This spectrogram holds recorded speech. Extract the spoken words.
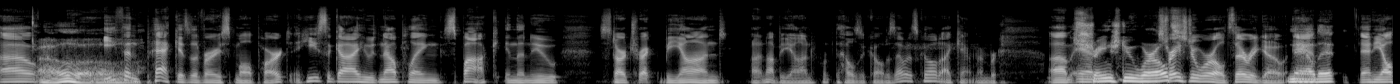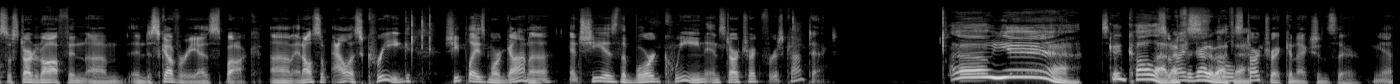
Uh, Oh. Ethan Peck is a very small part. He's the guy who's now playing Spock in the new Star Trek Beyond. Uh, not Beyond. What the hell is it called? Is that what it's called? I can't remember. Um, and Strange New Worlds. Strange New Worlds. There we go. Nailed and, it. And he also started off in um, in Discovery as Spock. Um, and also Alice Krige. She plays Morgana, and she is the Borg Queen in Star Trek First Contact. Oh, yeah. Good call out. I nice forgot about that. Star Trek connections there. Yeah.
